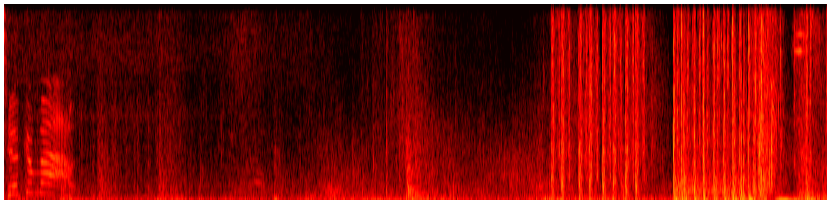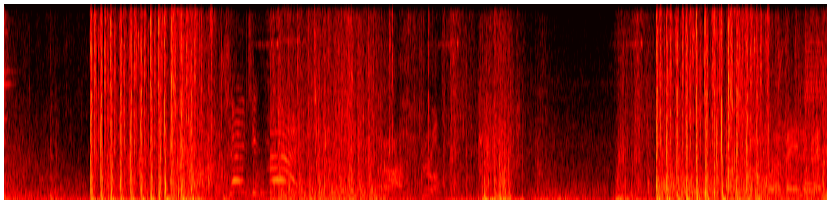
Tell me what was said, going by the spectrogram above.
Took him out! Changing back! You available.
